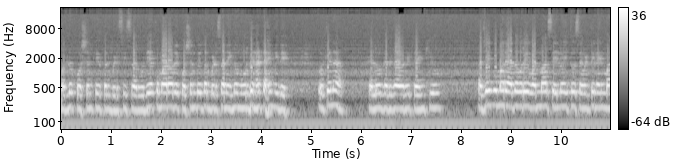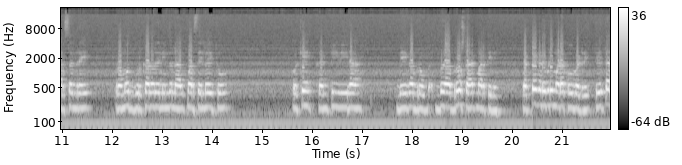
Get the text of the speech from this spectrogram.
ಮೊದಲು ಕ್ವಶನ್ ಪೇಪರ್ ಬಿಡಿಸಿ ಸರ್ ಉದಯ ಕುಮಾರ್ ಅವರೇ ಕ್ವಶನ್ ಪೇಪರ್ ಬಿಡಿಸೋಣ. ಇನ್ನೂ ಮೂರು ದಿನ ಟೈಮ್ ಇದೆ. ಓಕೆನಾ ಹೆಲೋ ಗದಗ ಅವರೇ. ಥ್ಯಾಂಕ್ ಯು ಅಜಯ್ ಕುಮಾರ್ ಯಾದವ್ ಅವರೇ ಒನ್ ಮಾರ್ಕ್ಸ್ ಎಲ್ಲೋಯ್ತು. ಸೆವೆಂಟಿ ನೈನ್ ಮಾರ್ಕ್ಸ್ ಅಂದ್ರೆ ಪ್ರಮೋದ್ ಗುರ್ಕರ್ ಅವರೇ, ನಿಮ್ದು ನಾಲ್ಕು ಮಾರ್ಕ್ಸ್ ಎಲ್ಲೋಯ್ತು. ಓಕೆ ಕಂಟಿ ವೀರ ಬೇಗ ಬ್ರೋ ಬ್ರೋ ಸ್ಟಾರ್ಟ್ ಮಾಡ್ತೀನಿ. ಹೊಟ್ಟೆ ಗಡಿಬಿಡಿ ಮಾಡಕ್ಕೆ ಹೋಗ್ಬೇಡ್ರಿ, ತಿಳಿತಾ?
